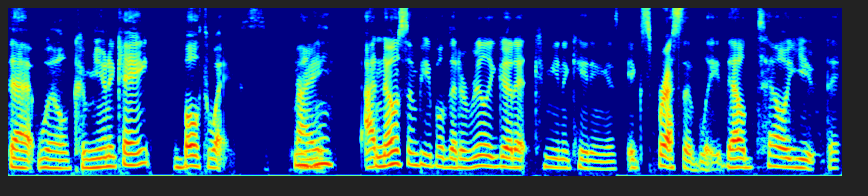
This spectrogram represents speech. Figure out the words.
that will communicate both ways, right? Mhm. I know some people that are really good at communicating is expressively. They'll tell you things.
